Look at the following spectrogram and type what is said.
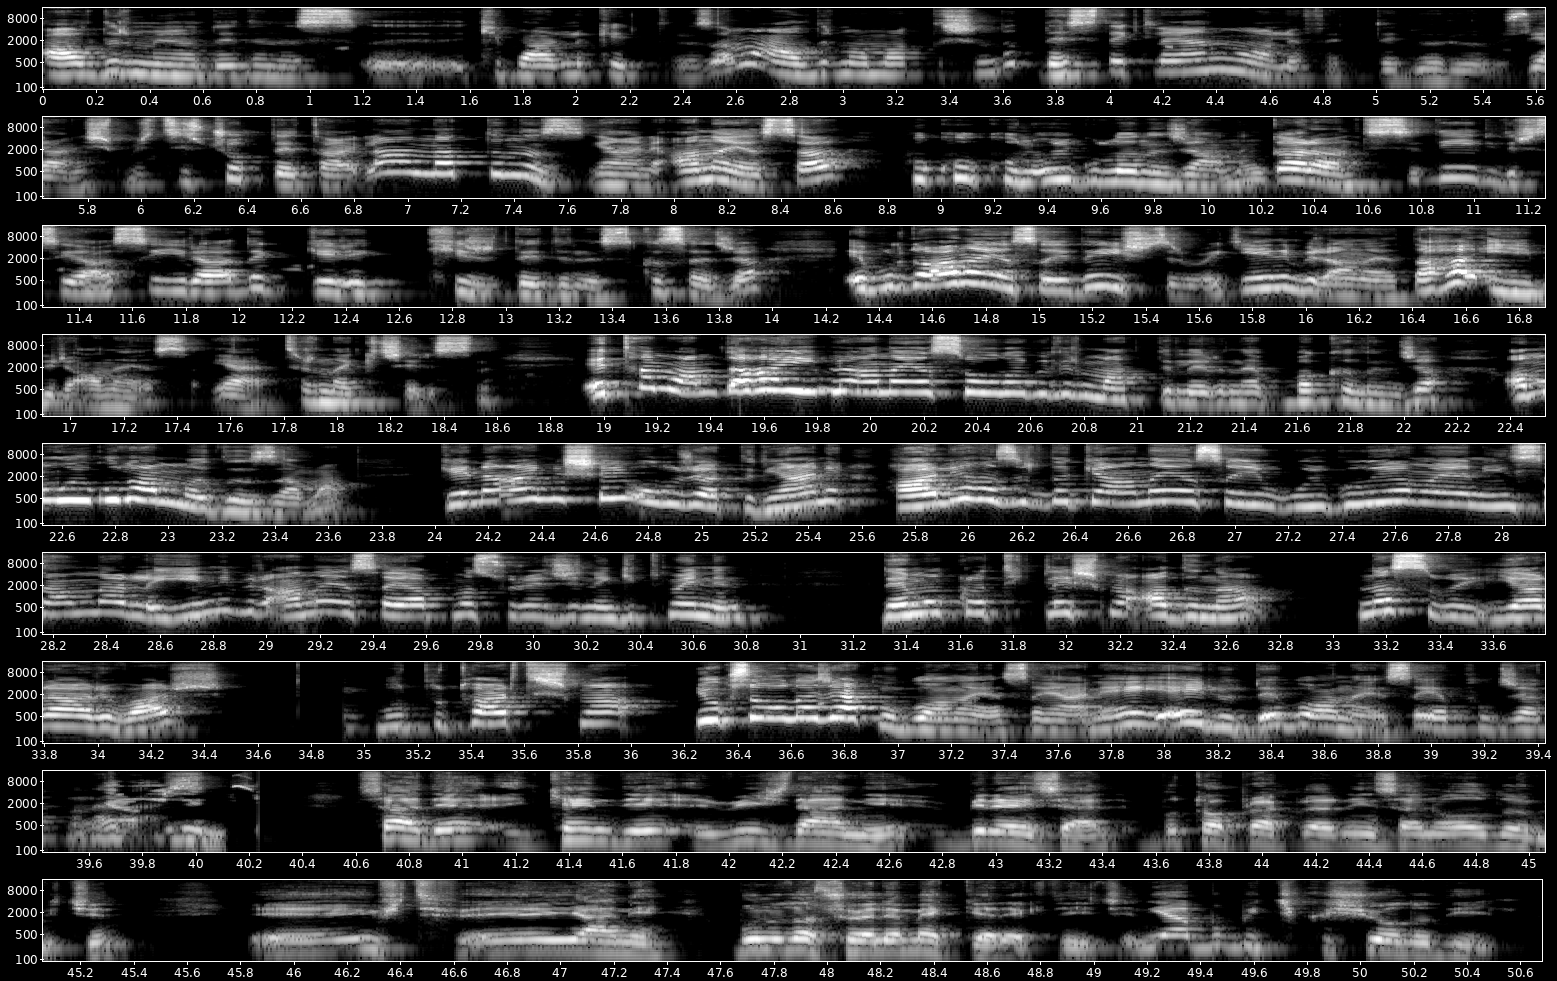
aldırmıyor dediniz, eee, kibarlık ettiniz ama aldırmamak dışında destekleyen muhalefet de görüyoruz. Yani şimdi siz çok detaylı anlattınız. Yani anayasa hukukun uygulanacağının garantisi değildir. Siyasi irade gerekir dediniz kısaca. E burada anayasayı değiştirmek, yeni bir anayasa, daha iyi bir anayasa yani tırnak içerisinde. E tamam daha iyi bir anayasa olabilir maddelerine bakılınca ama uygulanmadığı zaman gene aynı şey olacaktır. Yani hali hazırdaki anayasayı uygulayamayan insanlarla yeni bir anayasa yapma sürecine gitmenin demokratikleşme adına nasıl bir yararı var? Bu, bu tartışma yoksa olacak mı bu anayasa yani? E- Eylül'de bu anayasa yapılacak mı? Ne Yani? Sade kendi vicdani, bireysel, bu toprakların insanı olduğum için e, işte e, yani bunu da söylemek gerektiği için ya bu bir çıkış yolu değil.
